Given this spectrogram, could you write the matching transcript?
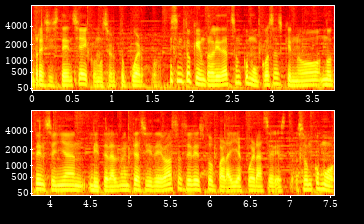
resistencia y conocer tu cuerpo. Siento que en realidad son como cosas que no, no te enseñan literalmente así de vas a hacer esto para allá afuera hacer esto. Son como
